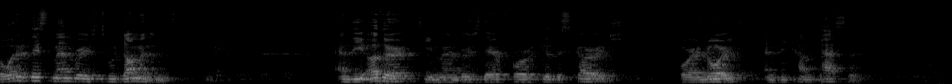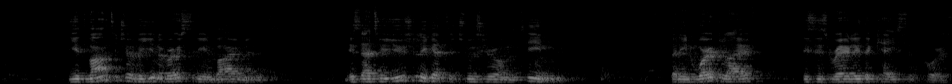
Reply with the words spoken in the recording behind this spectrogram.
But what if this member is too dominant? And the other team members therefore feel discouraged or annoyed and become passive. The advantage of a university environment is that you usually get to choose your own team. But in work life, this is rarely the case, of course.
